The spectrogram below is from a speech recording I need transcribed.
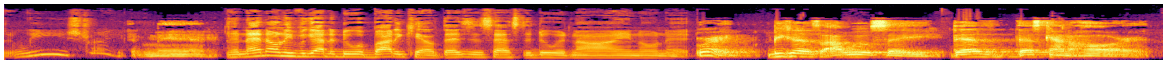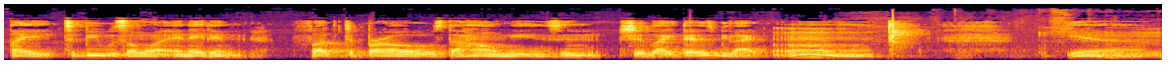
we straight. Man, And that don't even got to do with body count. That just has to do with nah, I ain't on that. Right, because I will say that that's kind of hard, like to be with someone and they didn't fuck the bros, the homies, and shit like that. It's be like, mm, yeah,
